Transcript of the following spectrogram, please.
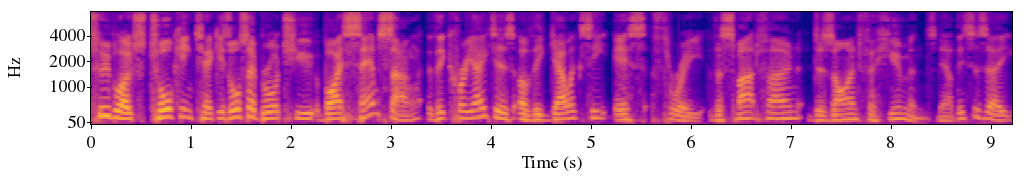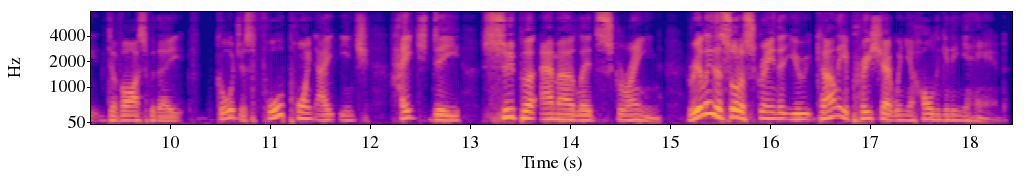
Two Blokes Talking Tech is also brought to you by Samsung, the creators of the Galaxy S3, the smartphone designed for humans. Now, this is a device with a gorgeous 4.8 inch HD Super AMOLED screen. Really, the sort of screen that you can only appreciate when you're holding it in your hand.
